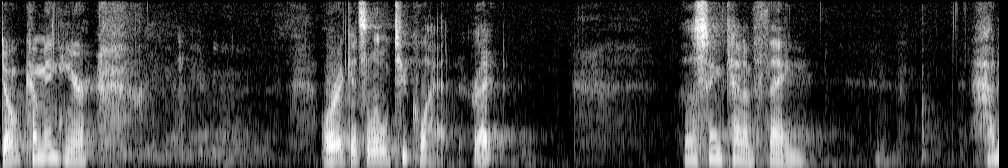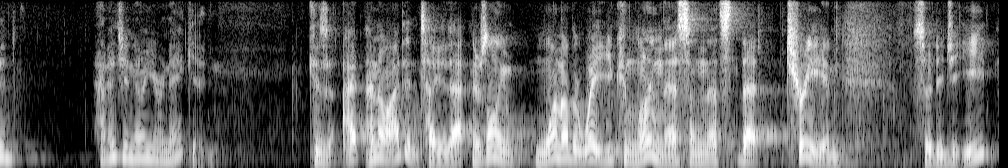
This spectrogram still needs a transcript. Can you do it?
Don't come in here. or it gets a little too quiet, right? The same kind of thing. How did, how did you know you were naked? Because I, I know I didn't tell you that. There's only one other way you can learn this, and that's that tree. And so, did you eat?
